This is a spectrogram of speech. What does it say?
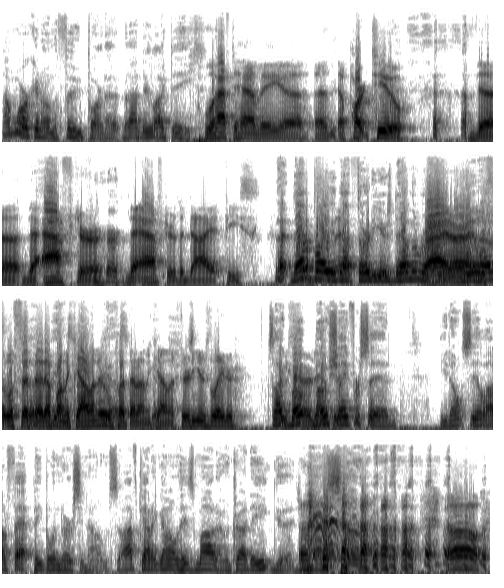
I'm working on the food part of it. But I do like to eat. We'll have to have a uh, a, a part two, the the after the after the diet piece. That, that'll probably be about 30 years down the road. All right, all right. you We'll, we'll set So, that up on the yes, calendar. We'll put that on the Okay. calendar. Thirty years later, It's like Bo, Bo into it. Said, you don't see a lot of fat people in nursing homes. So I've kind of gone with his motto and tried to eat good. You know? so, Oh,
